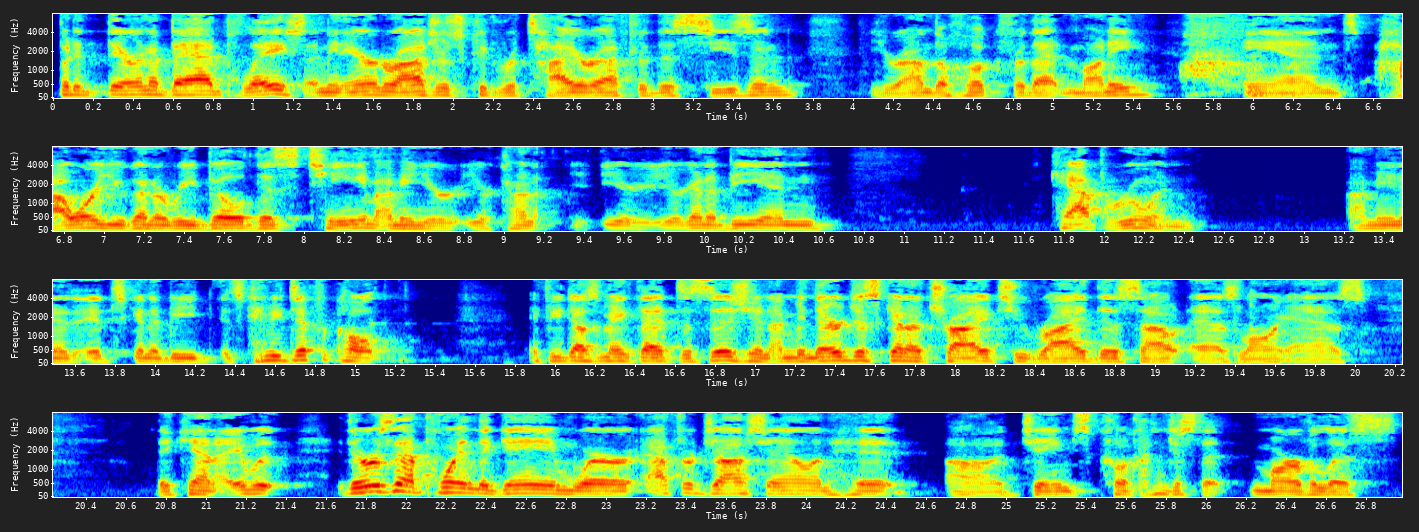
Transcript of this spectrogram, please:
but they're in a bad place. I mean, Aaron Rodgers could retire after this season. You're on the hook for that money, and how are you going to rebuild this team? I mean, you're you're kind of you're you're going to be in cap ruin. I mean, it, it's going to be it's going to be difficult if he does make that decision. I mean, they're just going to try to ride this out as long as they can't. It was there was that point in the game where after Josh Allen hit uh, James Cook, I'm just that marvelous.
